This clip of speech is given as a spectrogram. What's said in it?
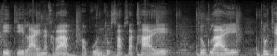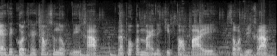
GG Live นะครับ ขอบคุณทุกซับสไครต์ทุกไลค์ทุกแชร์ที่กดให้ช่องสนุกดีครับ และพบกันใหม่ในคลิปต่อไป สวัสดีครับ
